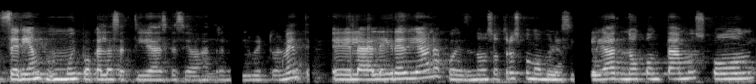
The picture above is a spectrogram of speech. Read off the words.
Serían muy pocas las actividades que se van a transmitir virtualmente. Eh, la Alegre Diana, pues nosotros como municipalidad no contamos con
